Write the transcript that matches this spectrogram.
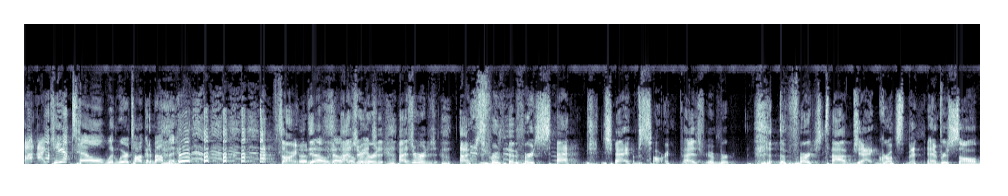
I, I can't tell when we were talking about the. sorry. Oh, no, no, I just no, remember. I just remember. I just remember Jack. Jack I'm sorry. I just remember the first time Jack Grossman ever saw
